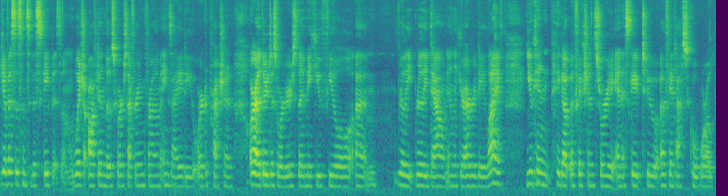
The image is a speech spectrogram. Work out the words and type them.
give us a sense of escapism, which often those who are suffering from anxiety or depression or other disorders that make you feel um, really, really down in like your everyday life, you can pick up a fiction story and escape to a fantastical world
